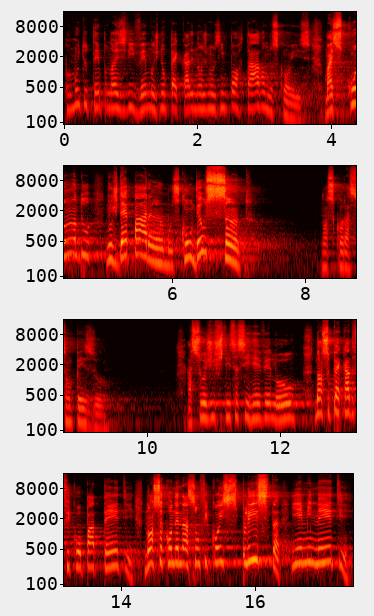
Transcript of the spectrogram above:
Por muito tempo nós vivemos no pecado e não nos importávamos com isso. Mas quando nos deparamos com Deus Santo, nosso coração pesou. A sua justiça se revelou, nosso pecado ficou patente, nossa condenação ficou explícita e eminente.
